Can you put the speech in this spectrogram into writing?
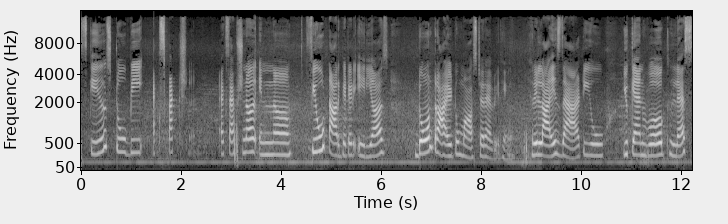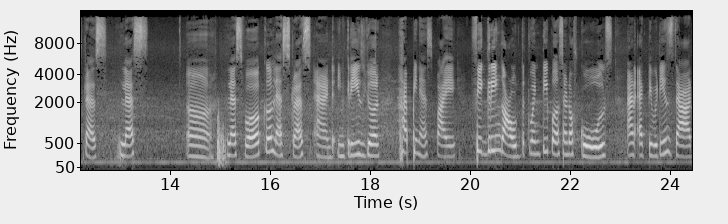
skills to be expect, exceptional in a few targeted areas. Don't try to master everything. Realize that you you can work less stress less uh, less work less stress and increase your happiness by figuring out the 20% of goals and activities that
